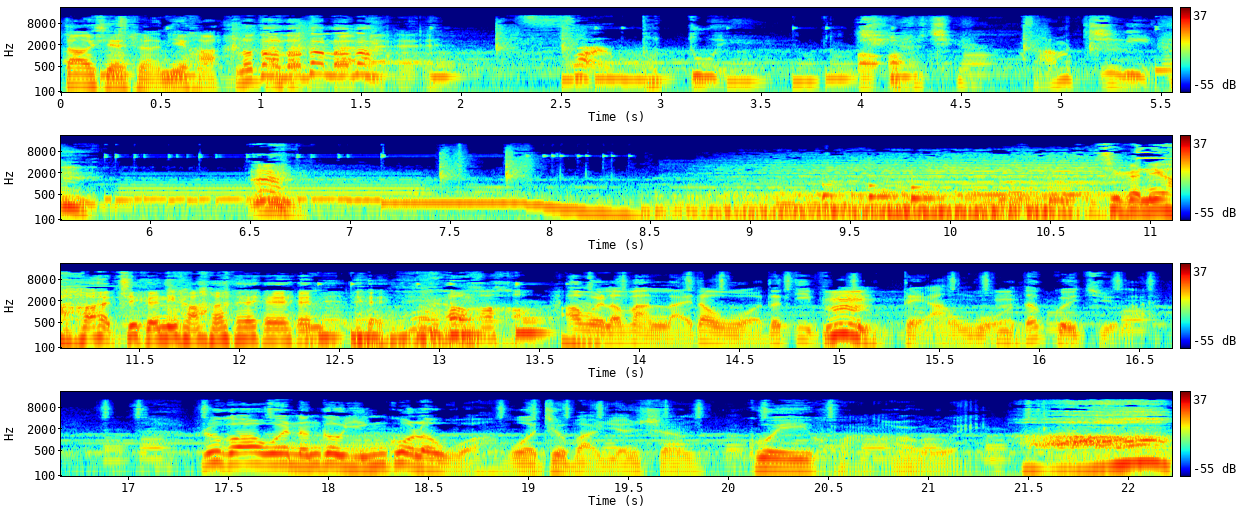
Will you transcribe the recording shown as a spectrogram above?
道先生你好，老道老道老道哎，哎哎范儿不对，气着气着，咱们气着。这个你好，这个你好，嘿嘿嘿嘿好好好，二位老板来到我的地盘，嗯得按我的规矩来。如果二位能够赢过了我，我就把元神归还二位。啊！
